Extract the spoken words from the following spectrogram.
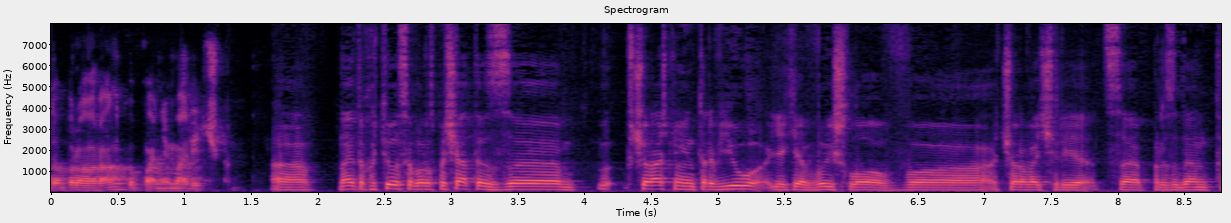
Доброго ранку, пані Марічка. Е, Знаєте, хотілося б розпочати з е, вчорашнього інтерв'ю, яке вийшло е, вчора ввечері. Це президент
